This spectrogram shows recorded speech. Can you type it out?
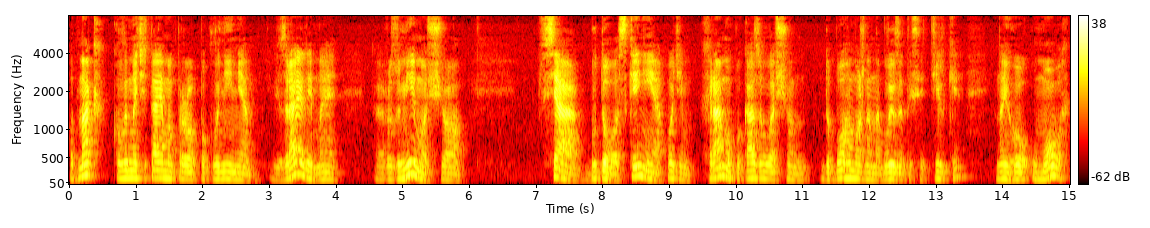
Однак, коли ми читаємо про поклоніння в Ізраїлі, ми розуміємо, що вся будова скинії, а потім храму показувала, що до Бога можна наблизитися тільки на його умовах,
